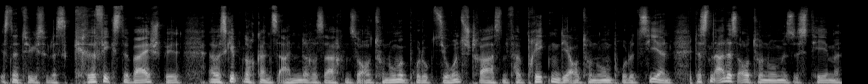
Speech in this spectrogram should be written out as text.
ist natürlich so das griffigste Beispiel. Aber es gibt noch ganz andere Sachen, so autonome Produktionsstraßen, Fabriken, die autonom produzieren. Das sind alles autonome Systeme.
